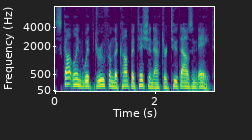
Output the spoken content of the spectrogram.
Scotland withdrew from the competition after 2008.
